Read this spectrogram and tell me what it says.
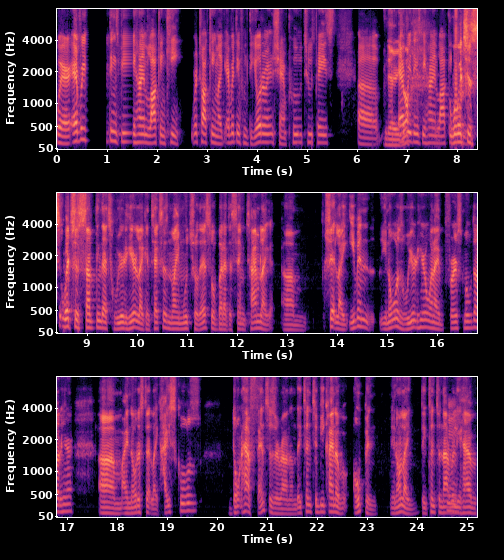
where everything's behind lock and key. We're talking like everything from deodorant, shampoo, toothpaste, uh, you go. everything's behind lock and which key. is which is something that's weird here like in texas no hay mucho de eso but at the same time like um shit like even you know what's weird here when i first moved out here um i noticed that like high schools don't have fences around them they tend to be kind of open you know like they tend to not Mm. really have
